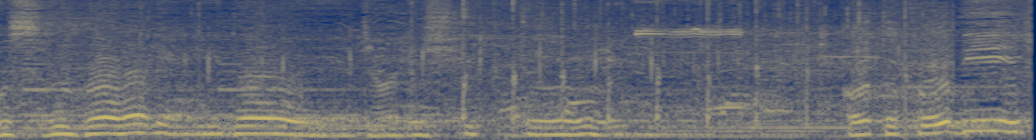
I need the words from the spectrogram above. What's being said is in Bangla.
অশ্রু গড়ালে হৃদয় জলে সিদ্ধ কত প্রদীপ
